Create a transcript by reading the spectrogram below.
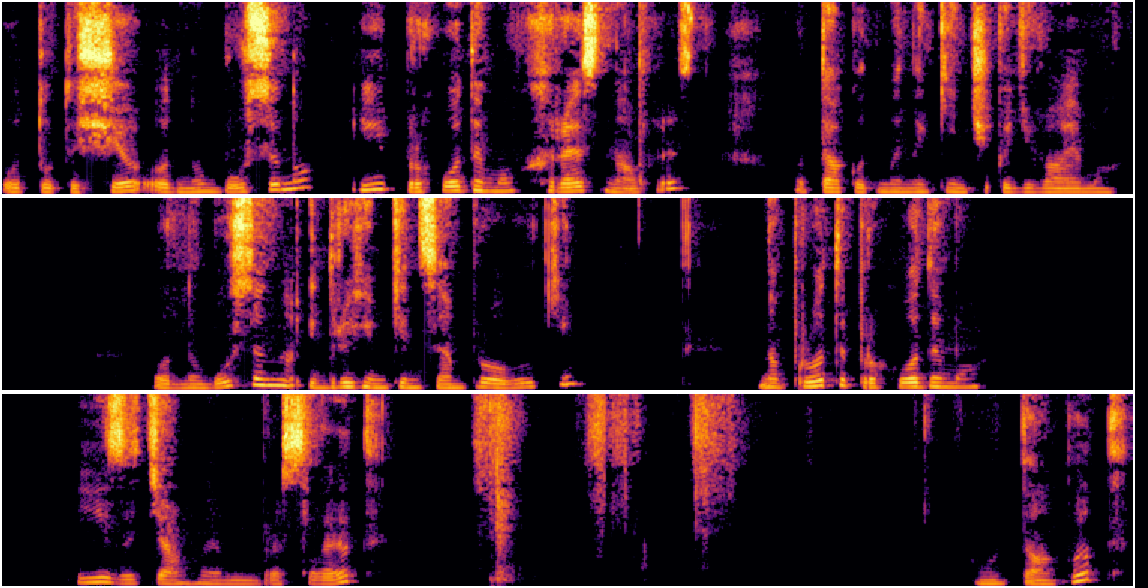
отут ще одну бусину і проходимо хрест навхрест. Отак от ми на кінчик одіваємо одну бусину і другим кінцем проволоки напроти проходимо і затягуємо браслет. Отак от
